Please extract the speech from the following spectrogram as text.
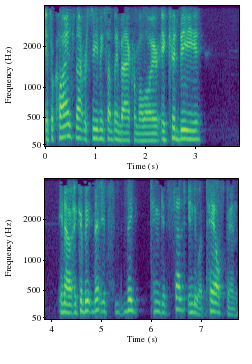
if a client's not receiving something back from a lawyer, it could be, you know, it could be it's they can get sent into a tailspin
